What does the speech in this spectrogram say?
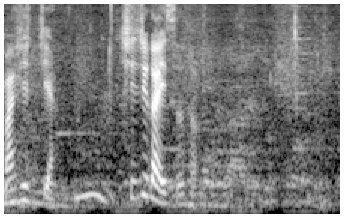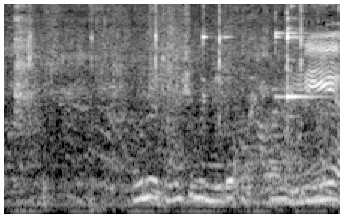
맛있지? 치즈가 있어서. 오늘 점심은 맛있는 우리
